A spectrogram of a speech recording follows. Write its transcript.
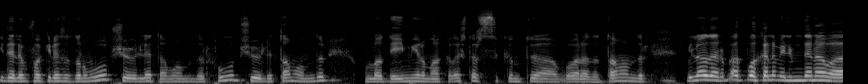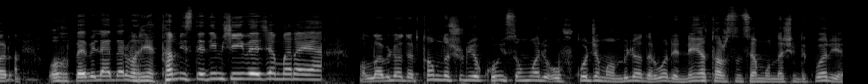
gidelim fakire satalım hop şöyle tamamdır hop şöyle tamamdır. Valla değmeyelim arkadaşlar sıkıntı ha bu arada tamamdır. Birader bak bakalım elimde ne var. Oh be birader var ya tam istediğim şeyi vereceğim bana ya. Vallahi birader tam da şuraya koysam var ya of kocaman birader var ya ne yatarsın sen bunda şimdilik var ya.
